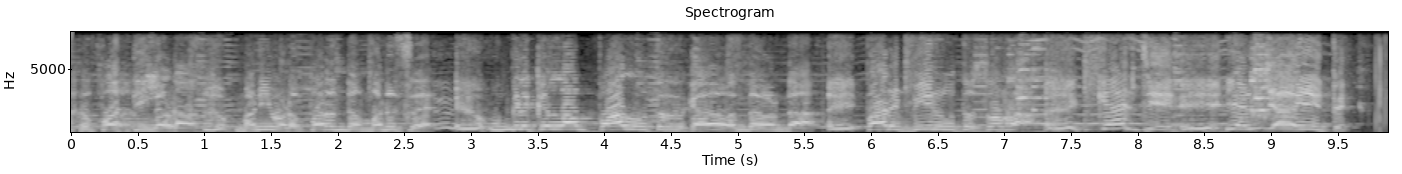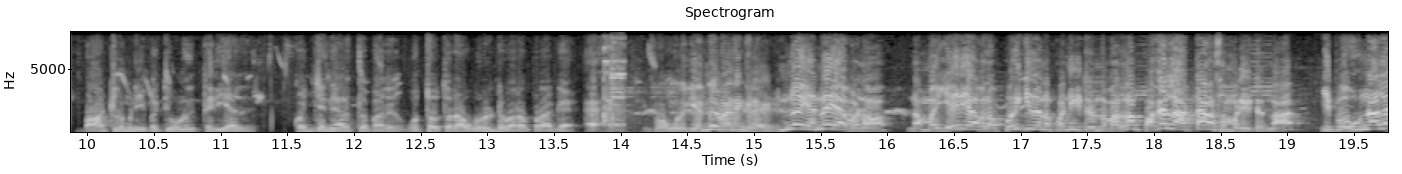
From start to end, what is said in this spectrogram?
பாத்தீங்களாடா மணியோட பறந்த மனுஷன் உங்களுக்கெல்லாம் பால் ஊத்துறதுக்காக வந்தவன்டா. பாரு பீர் ஊத்த சொல்றான். கேட்ச் என்ஜாய் இட் பாட்டில் மணியை பத்தி உனக்கு தெரியாது. கொஞ்ச நேரத்துல பாரு ஒத்த ஒத்தரா உருண்டு வரப்போறாங்க. இப்போ உங்களுக்கு என்ன வேணுங்கிற இன்னும் என்னையா வேணும்? நம்ம ஏரியாவுல பொறுக்கி தானே பண்ணிட்டு இருந்தவெல்லாம் பகல்ல அட்டகாசம் பண்ணிட்டு இருந்தான். இப்ப உன்னால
